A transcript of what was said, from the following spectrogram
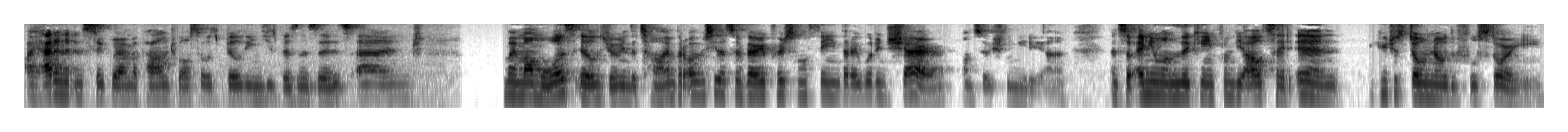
I had an Instagram account whilst I was building these businesses, and my mom was ill during the time. But obviously, that's a very personal thing that I wouldn't share on social media. And so, anyone looking from the outside in, you just don't know the full story.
